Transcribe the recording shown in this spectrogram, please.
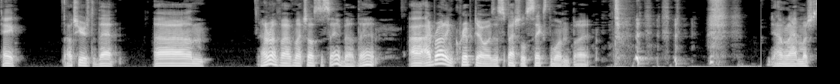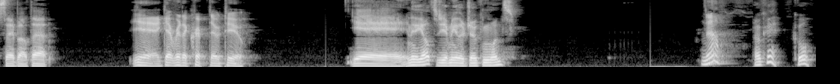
Hey, I'll cheers to that. Um, I don't know if I have much else to say about that. Uh, I brought in crypto as a special sixth one, but I don't have much to say about that. Yeah, get rid of crypto too. Yeah. Anything else? Do you have any other joking ones? No. Okay, cool.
